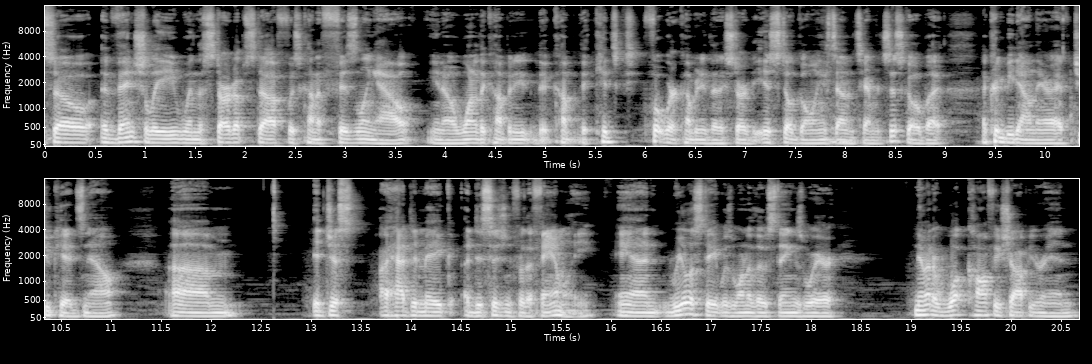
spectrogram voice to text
so eventually, when the startup stuff was kind of fizzling out, you know, one of the company, the the kids footwear company that I started is still going. It's down in San Francisco, but I couldn't be down there. I have two kids now. Um, it just I had to make a decision for the family, and real estate was one of those things where no matter what coffee shop you're in,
